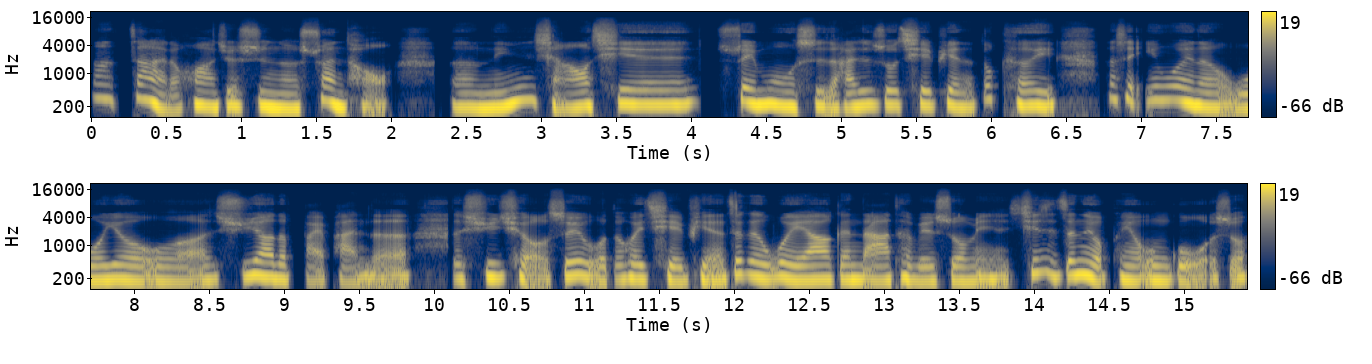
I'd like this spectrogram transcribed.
那再来的话就是呢，蒜头，嗯，您想要切碎末式的，还是说切片的都可以。但是因为呢，我有我需要的摆盘的的需求，所以我都会切片。这个我也要跟大家特别说明。其实真的有朋友问过我说，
